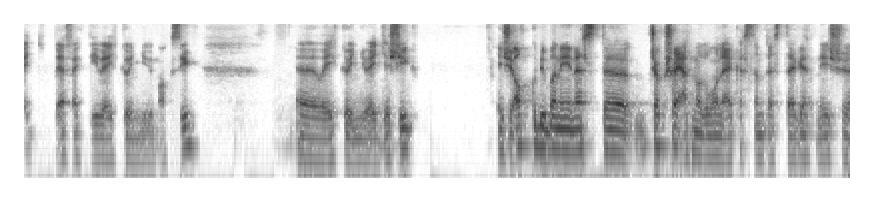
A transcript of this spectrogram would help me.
egy effektíve egy könnyű maxig, vagy egy könnyű egyesig. És akkoriban én ezt csak saját magamon elkezdtem tesztelgetni, és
